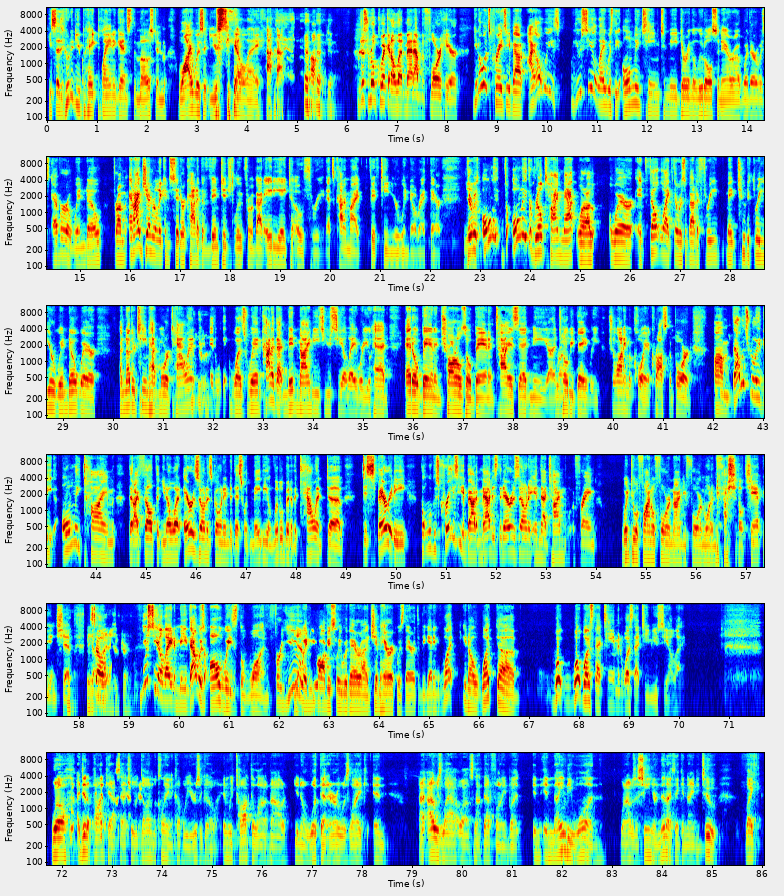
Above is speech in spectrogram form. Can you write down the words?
He says, "Who did you hate playing against the most, and why was it UCLA?" um, just real quick, and I'll let Matt have the floor here. You know what's crazy about? I always UCLA was the only team to me during the Lute Olson era where there was ever a window from, and I generally consider kind of the vintage Lute from about 88 to 03. That's kind of my 15 year window right there. Yeah. There was only the only the real time, Matt, where I where it felt like there was about a three, maybe two to three year window where another team had more talent. it, it was when kind of that mid 90s UCLA where you had Ed O'Bannon, Charles O'Bannon, Tyus Edney, uh, right. Toby Bailey, Jelani McCoy across the board. Um, that was really the only time that I felt that, you know what, Arizona's going into this with maybe a little bit of a talent uh, disparity. But what was crazy about it, Matt, is that Arizona in that time frame went to a Final Four in '94 and won a national championship. so right UCLA to me, that was always the one for you, yeah. and you obviously were there. Uh, Jim Harrick was there at the beginning. What you know? What uh, what what was that team, and was that team UCLA? Well, I did a podcast actually with Don MacLean a couple years ago, and we talked a lot about you know what that era was like, and I, I always laugh. Well, it's not that funny, but in in '91 when I was a senior, and then I think in '92, like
